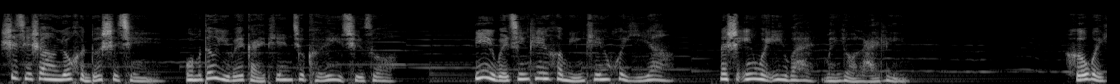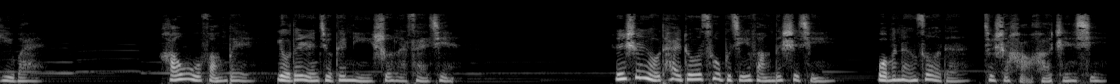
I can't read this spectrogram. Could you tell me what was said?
世界上有很多事情，我们都以为改天就可以去做。你以为今天和明天会一样，那是因为意外没有来临。何为意外？毫无防备，有的人就跟你说了再见。人生有太多猝不及防的事情，我们能做的就是好好珍惜。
